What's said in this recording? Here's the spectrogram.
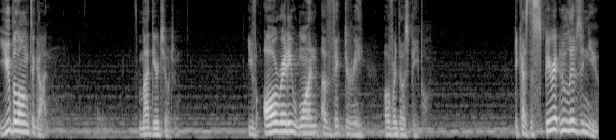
You belong to God. My dear children, you've already won a victory over those people. Because the Spirit who lives in you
